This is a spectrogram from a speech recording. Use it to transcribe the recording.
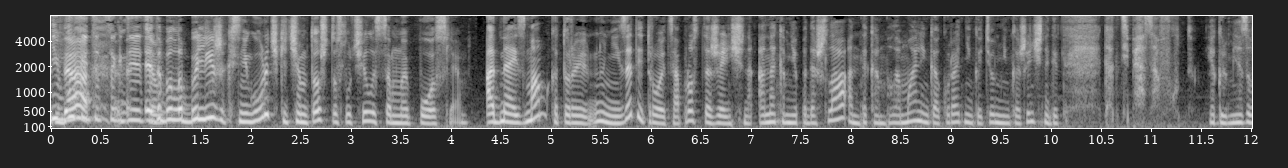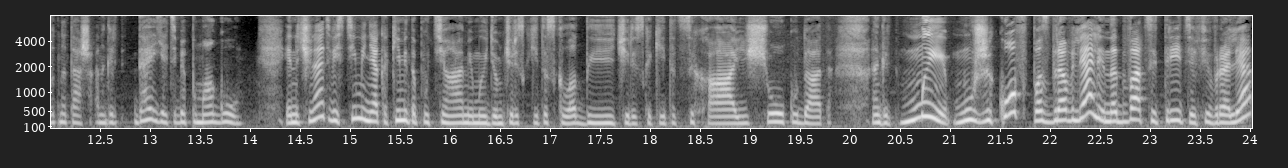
и выкатиться к детям. это было ближе к Снегурочке, чем то, что случилось со мной после. Одна из мам, которая, ну, не из этой троицы, а просто женщина, она ко мне подошла, она такая была маленькая, аккуратненькая, темненькая женщина, говорит, как тебя зовут? Я говорю, меня зовут Наташа. Она говорит, дай я тебе помогу. И начинает вести меня какими-то путями. Мы идем через какие-то склады, через какие-то цеха, еще куда-то. Она говорит, мы мужиков поздравляли на 23 февраля,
